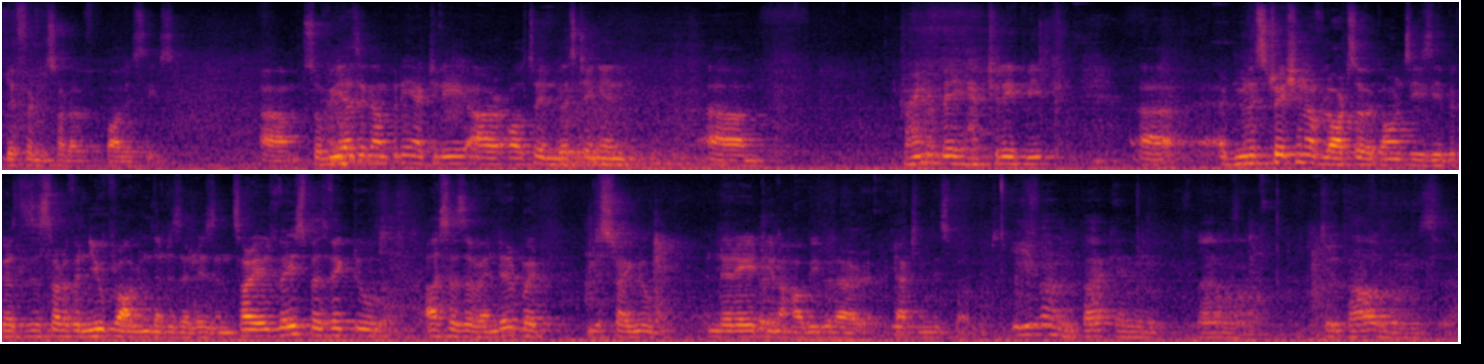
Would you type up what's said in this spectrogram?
different sort of policies. Um, so we as a company actually are also investing in um, trying to make actually make uh, administration of lots of accounts easy because this is sort of a new problem that has arisen. Sorry, it's very specific to us as a vendor, but I'm just trying to narrate, you know, how people are tackling these problems. Even back in, I don't know, 2000s, uh,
